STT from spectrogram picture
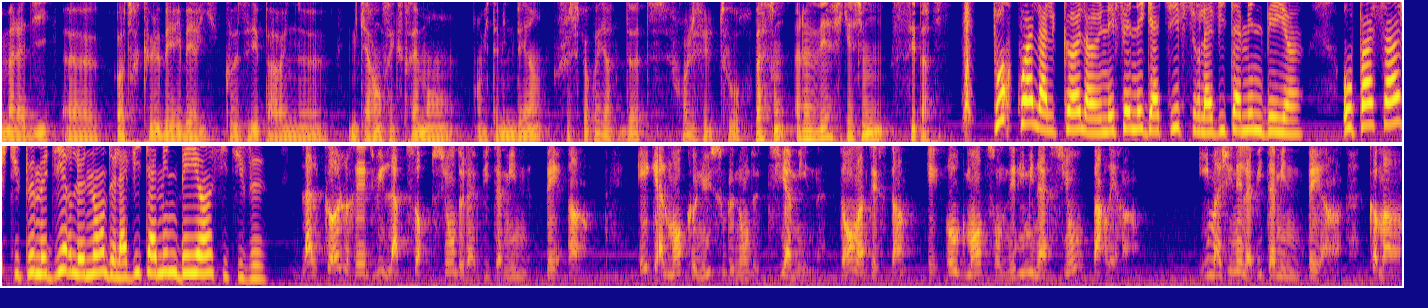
maladies autres que le beriberi causées par une, une carence extrême en, vitamine B1. Je sais pas quoi dire d'autre, je crois que j'ai fait le tour. Passons à la vérification, c'est parti. Pourquoi l'alcool a un effet négatif sur la vitamine B1 Au passage, tu peux me dire le nom de la vitamine B1 si tu veux. L'alcool réduit l'absorption de la vitamine B1, également connue sous le nom de thiamine, dans l'intestin et augmente son élimination par les reins. Imaginez la vitamine B1 comme un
